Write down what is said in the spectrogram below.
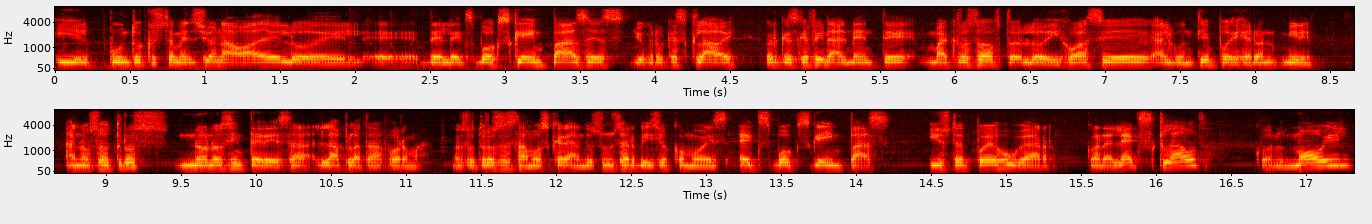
Y el punto que usted mencionaba de lo del, eh, del Xbox Game Pass es, yo creo que es clave, porque es que finalmente Microsoft lo dijo hace algún tiempo. Dijeron, mire, a nosotros no nos interesa la plataforma. Nosotros estamos creando un servicio como es Xbox Game Pass y usted puede jugar con el xCloud, con un móvil,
